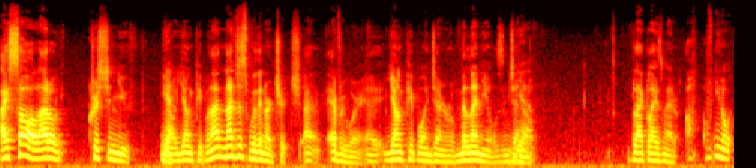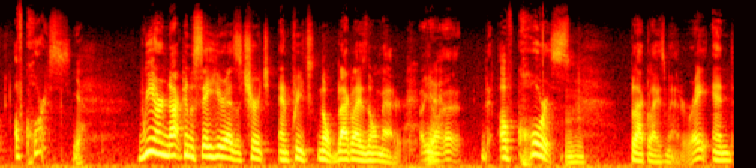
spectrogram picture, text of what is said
I saw a lot of Christian youth, you Yeah. know, young people, not not just within our church, uh, everywhere, uh, young people in general, millennials in general. Black Lives Matter. Of, of- you know, of course Yeah. we are not going to stay here as a church and preach no black lives don't matter you Yeah. know uh, of course black lives matter right and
